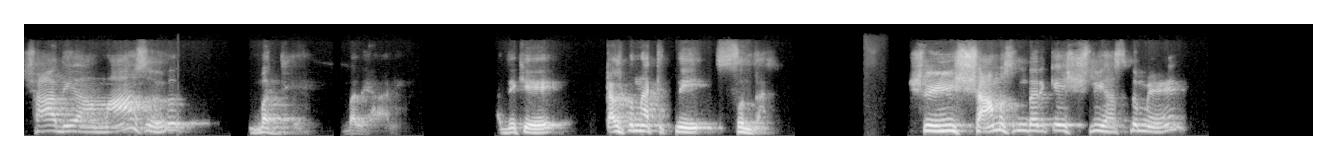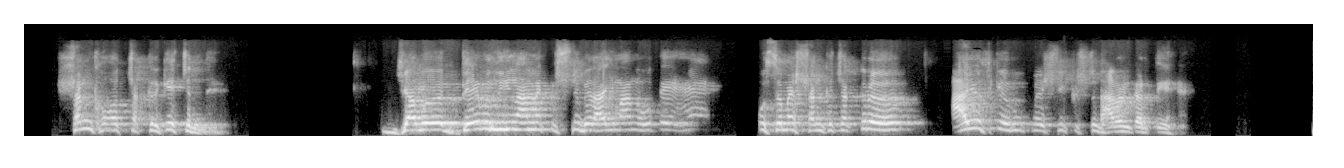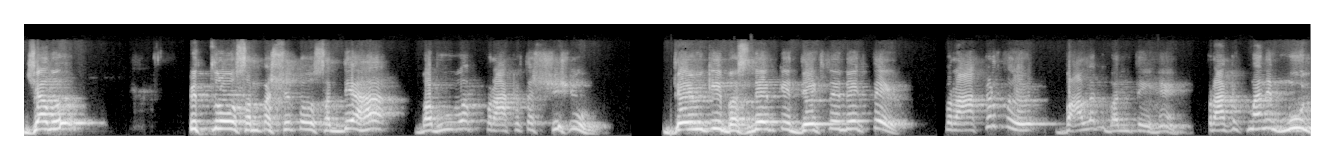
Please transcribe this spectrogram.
छादया मास मध्य बलिहारी। देखिए, कल्पना कितनी सुंदर। श्री श्याम सुंदर के श्री हस्त में शंख और चक्र के चिन्ह जब देवलीला में कृष्ण विराजमान होते हैं, उस समय शंख चक्र आयुष के रूप में श्री कृष्ण धारण करते हैं। जब पित्रो संपश्यतो सद्य बभुव प्राकृत शिशु देव की बसदेव के देखते देखते प्राकृत बालक बनते हैं। प्राकृत माने मूल,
